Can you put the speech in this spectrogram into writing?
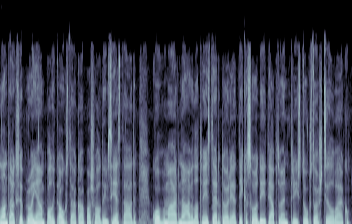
Lantāks joprojām palika augstākā pašvaldības iestāde. Kopumā ar nāvi Latvijas teritorijā tika sodīti aptuveni 3000 cilvēku.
